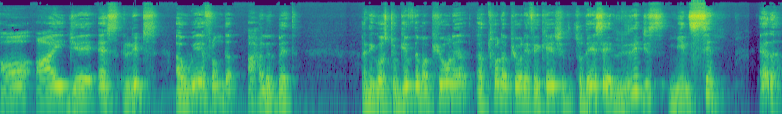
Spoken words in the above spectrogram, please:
R-I-J-S, rijs, away from the Ahlul Bayt. And he goes to give them a pure, a total purification. So they say rijs means sin, error.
